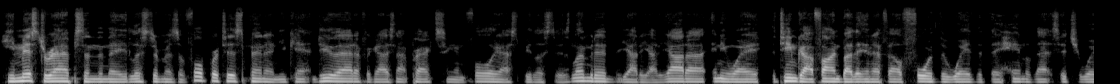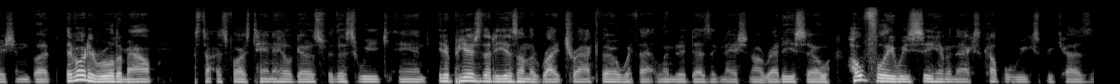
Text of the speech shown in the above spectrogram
he missed reps and then they listed him as a full participant, and you can't do that. If a guy's not practicing in full, he has to be listed as limited, yada, yada, yada. Anyway, the team got fined by the NFL for the way that they handled that situation, but they've already ruled him out as far as Tannehill goes for this week. And it appears that he is on the right track, though, with that limited designation already. So hopefully we see him in the next couple weeks because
